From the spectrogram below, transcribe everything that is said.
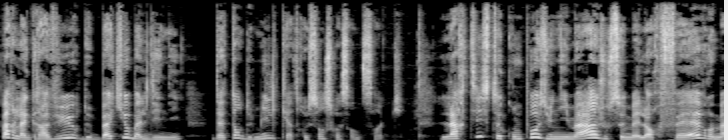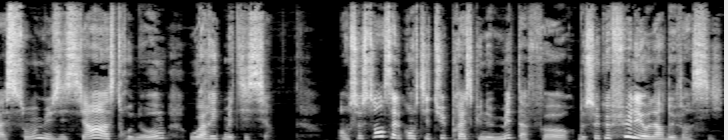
par la gravure de Bacchio Baldini datant de 1465. L'artiste compose une image où se mêlent orfèvre, maçon, musicien, astronome ou arithméticien. En ce sens, elle constitue presque une métaphore de ce que fut Léonard de Vinci,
